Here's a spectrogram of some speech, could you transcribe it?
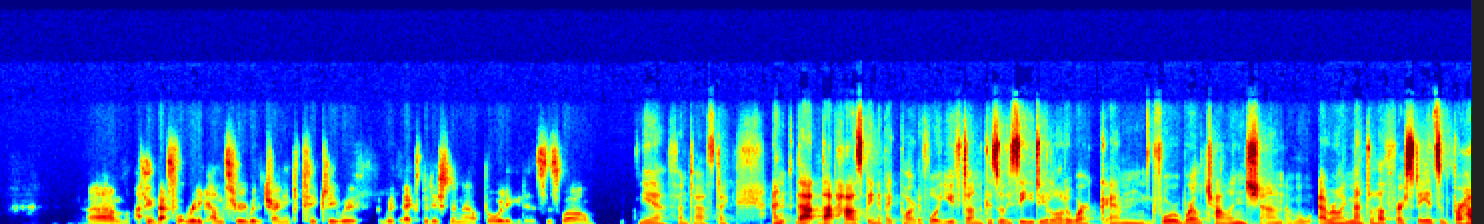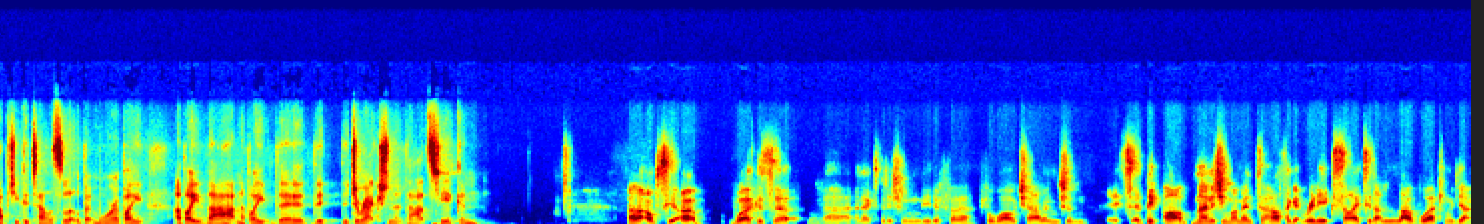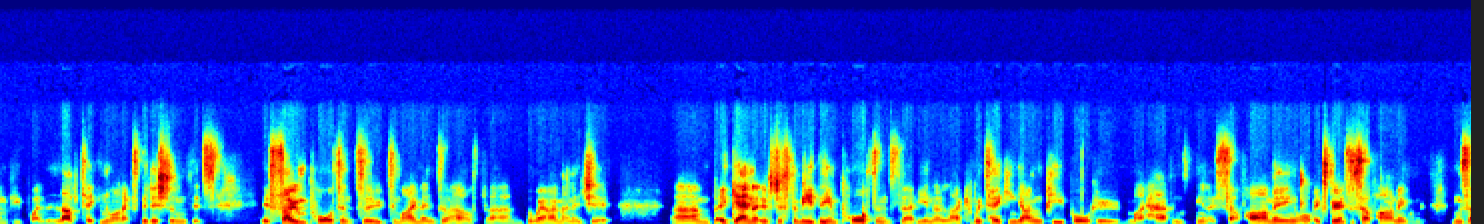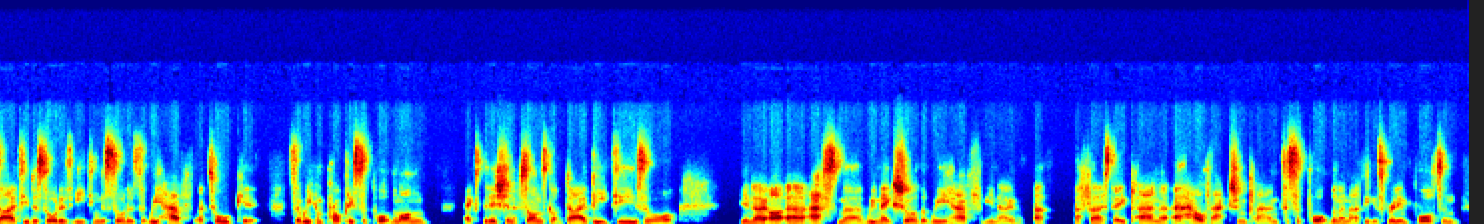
um, i think that's what really comes through with the training particularly with with expedition and outdoor leaders as well Yeah, fantastic. And that that has been a big part of what you've done because obviously you do a lot of work um, for World Challenge and around mental health first aids. And perhaps you could tell us a little bit more about about that and about the the, the direction that that's taken. Uh, obviously, I work as a, uh, an expedition leader for, for World Challenge, and it's a big part of managing my mental health. I get really excited. I love working with young people. I love taking them on expeditions. It's it's so important to, to my mental health, um, the way I manage it. Um, but again, it was just for me the importance that, you know, like we're taking young people who might have, you know, self harming or experience of self harming, anxiety disorders, eating disorders, that we have a toolkit so we can properly support them on expedition. If someone's got diabetes or, you know, uh, uh, asthma, we make sure that we have, you know, a, a first aid plan, a, health action plan to support them. And I think it's really important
